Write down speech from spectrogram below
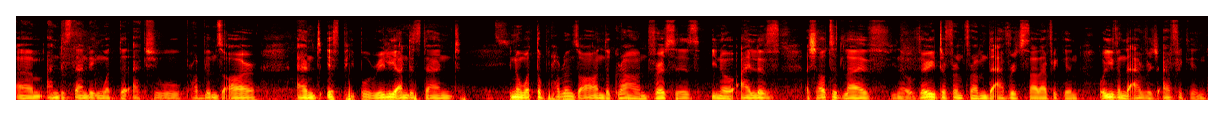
um, understanding what the actual problems are, and if people really understand, you know, what the problems are on the ground versus, you know, I live a sheltered life, you know, very different from the average South African or even the average African.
